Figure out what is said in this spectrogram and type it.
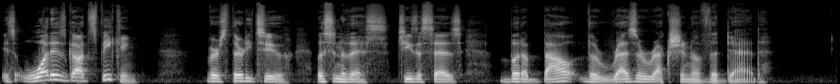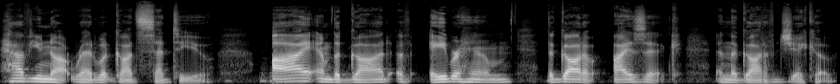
is what is God speaking? Verse 32, listen to this. Jesus says, But about the resurrection of the dead, have you not read what God said to you? I am the God of Abraham, the God of Isaac, and the God of Jacob.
